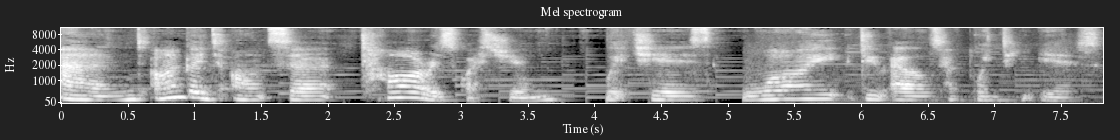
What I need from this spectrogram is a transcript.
and I'm going to answer Tara's question, which is why do elves have pointy ears?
